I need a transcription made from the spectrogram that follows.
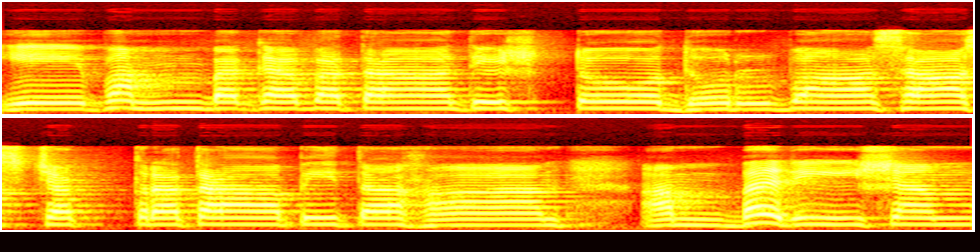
एवं भगवतादिष्टो दुर्वासाश्चक्रतापितः। अम्बरीषम्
